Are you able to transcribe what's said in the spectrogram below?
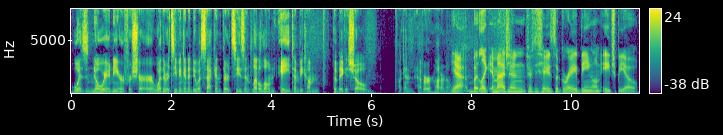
was nowhere near for sure whether it's even going to do a second, third season, let alone eight and become the biggest show fucking ever. I don't know. yeah but like imagine 50 shades of gray being on hbo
